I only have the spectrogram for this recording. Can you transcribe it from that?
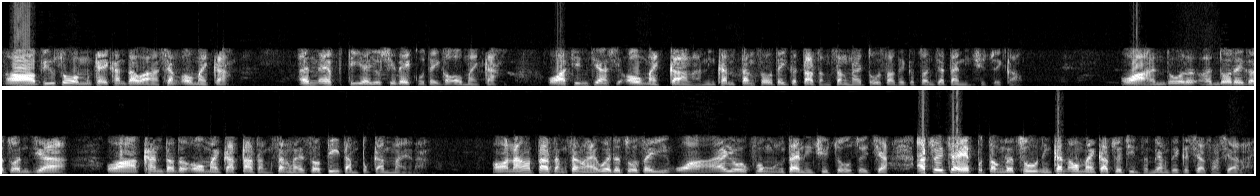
哦，比如说我们可以看到啊，像 Oh my God，NFT 啊，游戏类股的一个 Oh my God。哇，金价是 Oh my God 啦！你看当时候的一个大涨上来，多少的一个专家带你去追高？哇，很多的很多的一个专家，哇，看到的 Oh my God 大涨上来的时候，低档不敢买了，哦，然后大涨上来为了做生意，哇，哎呦，疯狂带你去做追价，啊，追价也不懂得出，你看 Oh my God 最近怎么样的一个下杀下来？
